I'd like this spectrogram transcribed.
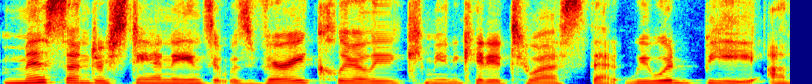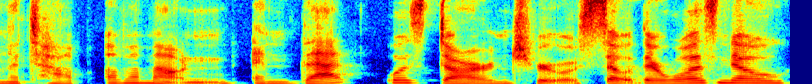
misunderstandings it was very clearly communicated to us that we would be on the top of a mountain and that was darn true so there was no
